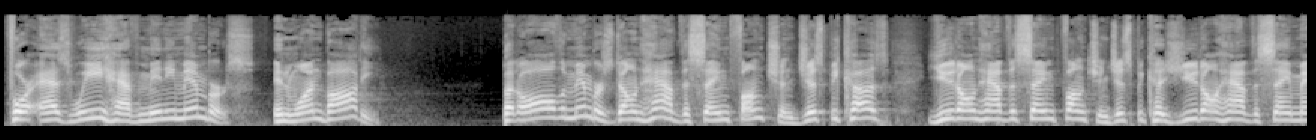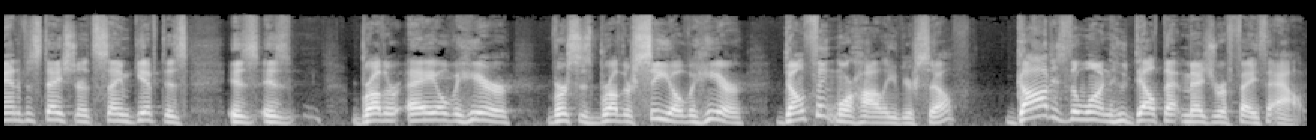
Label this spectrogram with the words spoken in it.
For as we have many members in one body, but all the members don't have the same function, just because you don't have the same function just because you don't have the same manifestation or the same gift as, is, is brother A over here versus brother C over here. Don't think more highly of yourself. God is the one who dealt that measure of faith out.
